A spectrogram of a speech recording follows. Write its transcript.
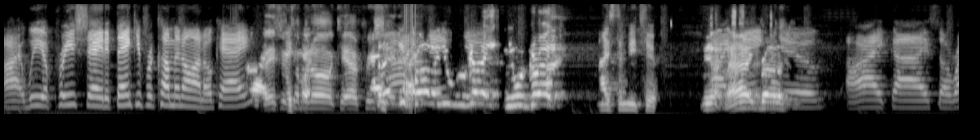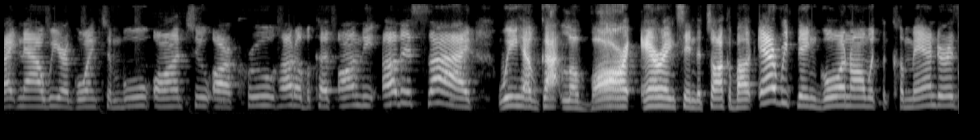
All right, we appreciate it. Thank you for coming on. Okay. Thanks for Take coming on, Kev. Appreciate Thank you, it. brother. You were great. You were great. Nice to meet you. Yeah, All all right, right, thank brother. you. All right, guys. So right now we are going to move on to our crew huddle because on the other side we have got LaVar Arrington to talk about everything going on with the Commanders.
